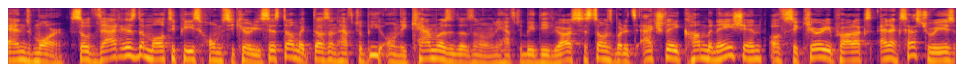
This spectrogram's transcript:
and more. So that is the multi-piece home security system. It doesn't have to be only cameras, it doesn't only have to be DVR systems, but it's actually a combination of security products and accessories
